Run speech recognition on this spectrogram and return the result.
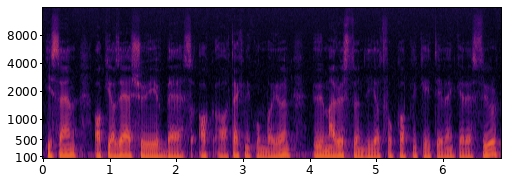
hiszen aki az első évbe a technikumba jön, ő már ösztöndíjat fog kapni két éven keresztül,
